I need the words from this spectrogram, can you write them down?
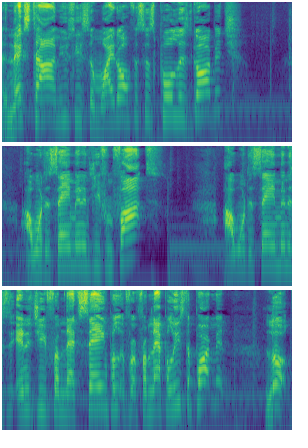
The next time you see some white officers pull this garbage, I want the same energy from Fox. I want the same energy from that same from that police department. Look,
